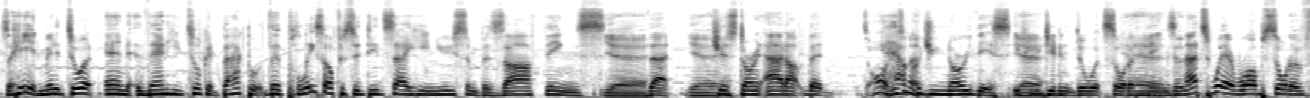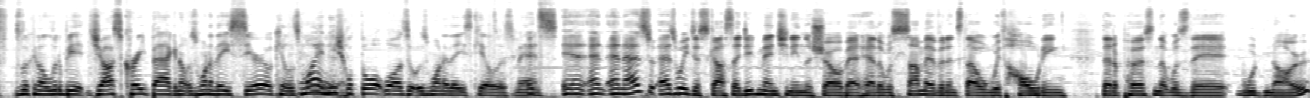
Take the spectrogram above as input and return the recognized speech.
So he admitted to it, and then he took it back. But the police officer did say he knew some bizarre things. Yeah. that Yeah. just don't add up. That. Odd, How could you know this if Yeah. you didn't do it, sort Yeah. of things? And that's where Rob sort of was looking a little bit just creep bag, and it was one of these serial killers. My Yeah. initial thought was it was one of these killers, man. It's and, and and as as we discussed, they did mention in the show about how there was some evidence they were withholding that a person that was there would know,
